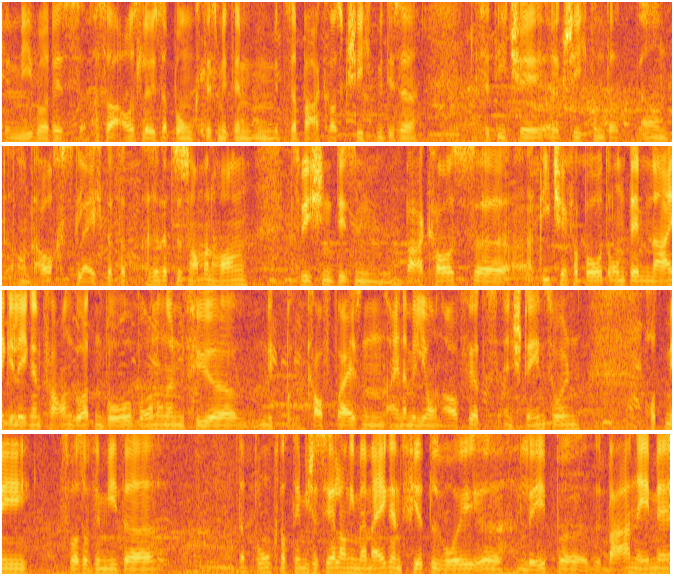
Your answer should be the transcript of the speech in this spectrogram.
für mich war das also ein Auslöserpunkt, das mit, dem, mit dieser Parkhaus-Geschichte, mit dieser, dieser DJ-Geschichte und, und, und auch gleich der, also der Zusammenhang zwischen diesem Parkhaus-DJ-Verbot äh, und dem nahegelegenen Frauengarten, wo Wohnungen für, mit Kaufpreisen einer Million aufwärts entstehen sollen, hat mich, das war so für mich der, der Punkt, nachdem ich schon sehr lange in meinem eigenen Viertel, wo ich äh, lebe, äh, wahrnehme,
